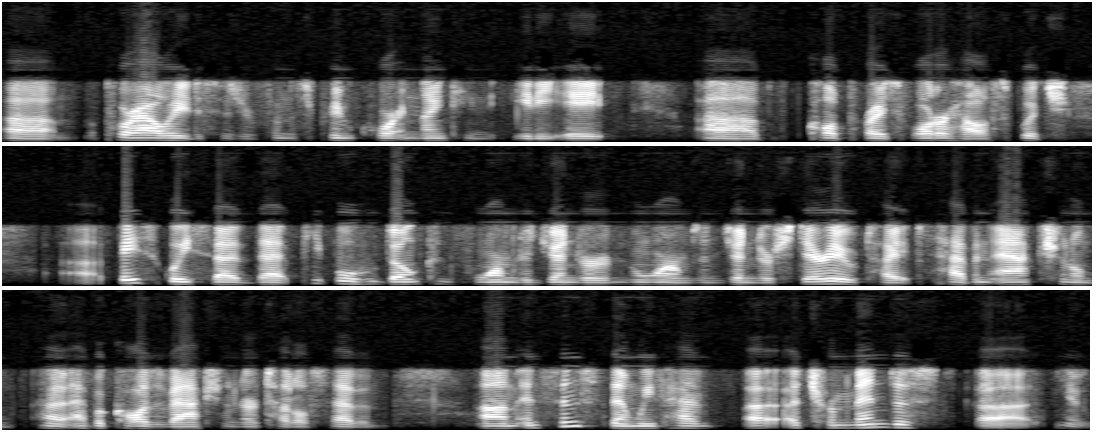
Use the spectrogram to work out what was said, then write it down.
um, a plurality decision from the Supreme Court in 1988 uh, called Price Waterhouse, which uh, basically said that people who don't conform to gender norms and gender stereotypes have an action, uh, have a cause of action under Title VII. Um, and since then, we've had a, a tremendous, uh, you know,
